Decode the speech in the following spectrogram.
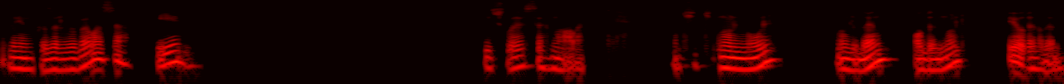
Ардуїнка заживилася і пішли сигнали. Значить, 0,0, 0,1, 1,0 і 1,1.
